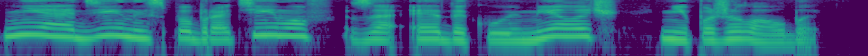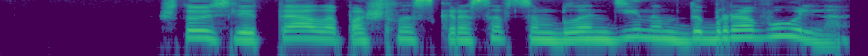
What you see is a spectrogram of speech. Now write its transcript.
ни один из побратимов за эдакую мелочь не пожелал бы. Что, если Тала пошла с красавцем-блондином добровольно,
